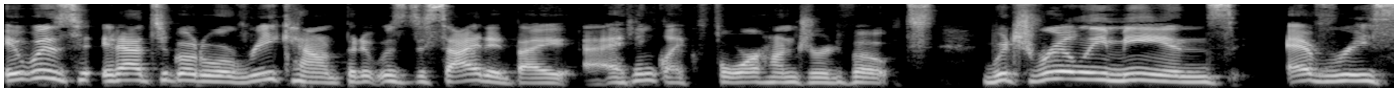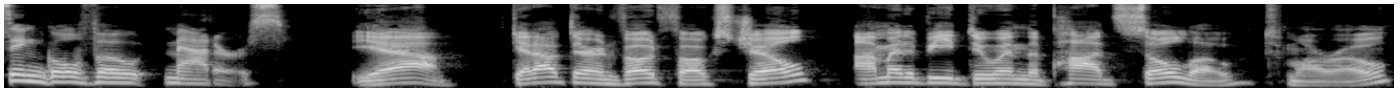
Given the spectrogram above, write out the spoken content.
It was it had to go to a recount, but it was decided by I think like 400 votes, which really means every single vote matters. Yeah, get out there and vote, folks. Jill, I'm going to be doing the pod solo tomorrow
